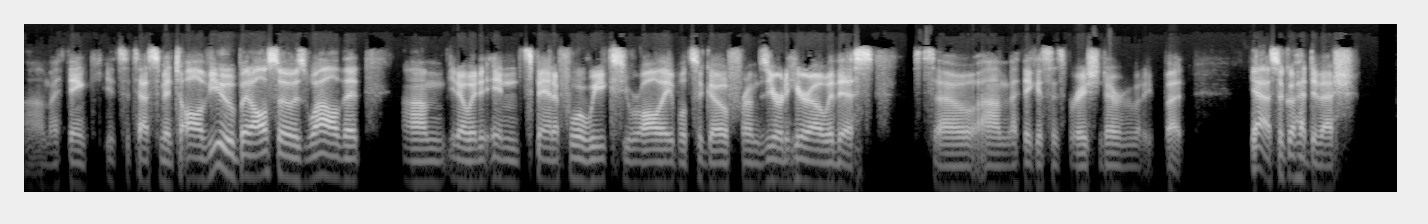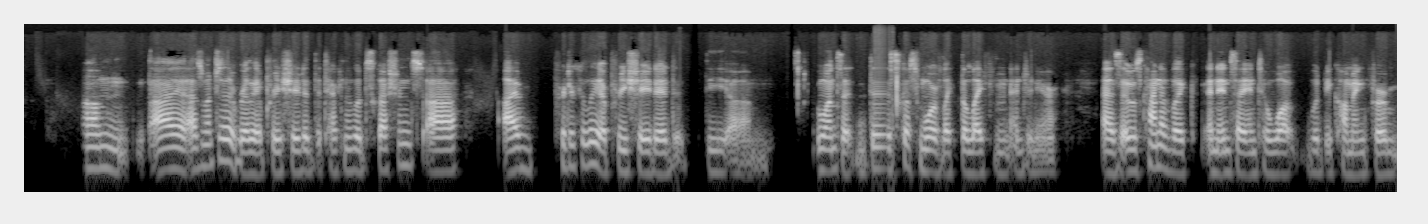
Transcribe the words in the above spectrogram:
um, I think it's a testament to all of you, but also as well that um, you know in, in span of four weeks you were all able to go from zero to hero with this. So um, I think it's inspiration to everybody. But yeah, so go ahead, Devesh. Um, I, as much as I really appreciated the technical discussions, uh, I particularly appreciated the um, ones that discuss more of like the life of an engineer, as it was kind of like an insight into what would be coming for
